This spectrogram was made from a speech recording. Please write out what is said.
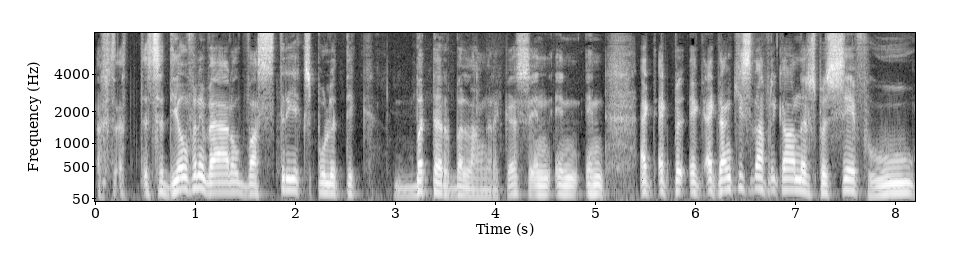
Dit is 'n deel van die wêreld waar streekspolitiek bitter belangrik is en en en ek ek ek, ek, ek dink die Suid-Afrikaners besef hoe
